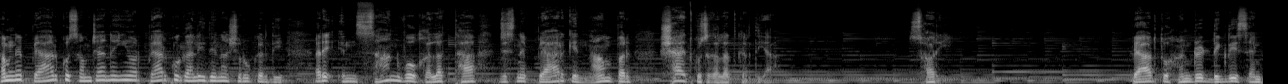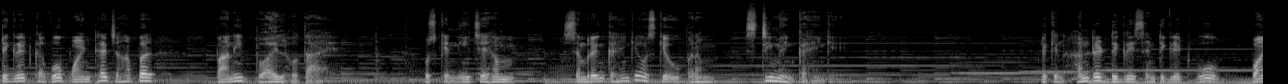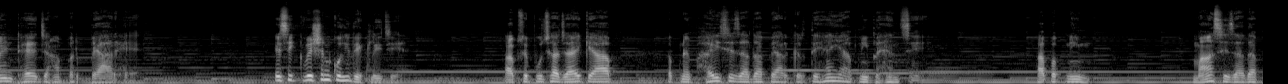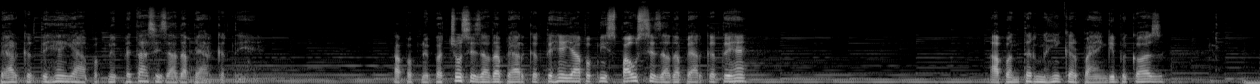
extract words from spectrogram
हमने प्यार को समझा नहीं और प्यार को गाली देना शुरू कर दी। अरे, इंसान वो गलत था जिसने प्यार के नाम पर शायद कुछ गलत कर दिया। सॉरी प्यार तो 100 डिग्री सेंटीग्रेड का वो पॉइंट है जहाँ पर पानी बॉयल होता है। उसके नीचे हम सिमरिंग कहेंगे, उसके ऊपर हम स्टीमिंग कहेंगे। लेकिन 100 डिग्री सेंटीग्रेड वो पॉइंट है जहाँ पर प्यार है। इस इक्वेशन को ही देख लीजिए। आपसे पूछा जाए कि आप अपने भाई से ज़्यादा प्यार करते हैं या अपनी बहन से? आप अपनी माँ से ज़्यादा प्यार करते हैं या आप अपने पिता से ज़्यादा प्यार करते हैं? आप अपने बच्चों से ज़्यादा प्यार करते हैं या आप अपनी स्पाउस से ज़्यादा प्यार करते हैं? आप अंतर नहीं कर पाएँगे बिकॉज़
